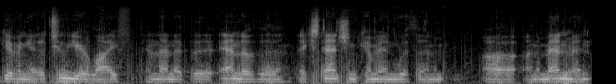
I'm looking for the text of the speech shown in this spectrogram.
giving it a two-year life, and then at the end of the extension, come in with an, uh, an amendment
